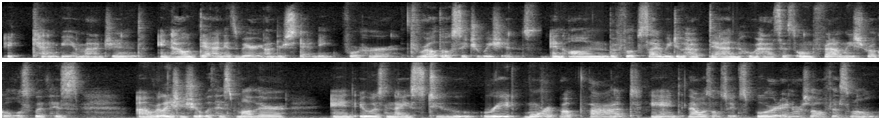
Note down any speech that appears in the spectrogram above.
it can be imagined and how Dan is very understanding for her throughout those situations. And on the flip side, we do have Dan who has his own family struggles with his uh, relationship with his mother and it was nice to read more about that and that was also explored and resolved as well.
